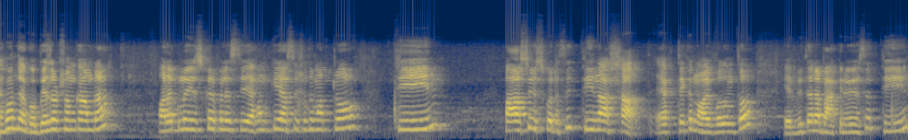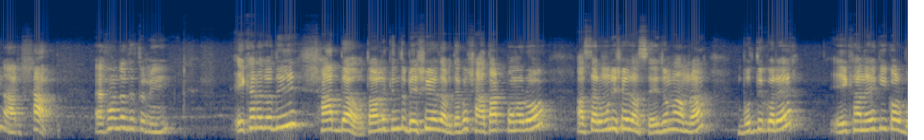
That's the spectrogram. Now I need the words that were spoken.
এখন দেখো বেজোড় সংখ্যা আমরা অনেকগুলো ইউজ করে ফেলেছি এখন কি আছে শুধুমাত্র? তিন পাঁচ ইউজ করেছি তিন আর সাত। এক থেকে নয় পর্যন্ত এর ভিতরে বাকি রয়েছে তিন আর সাত। এখন যদি তুমি এখানে যদি সাত দাও, তাহলে কিন্তু বেশি হয়ে যাবে। দেখো, সাত, আট, পনেরো, আর উনিশ হয়ে যাচ্ছে। এই জন্য আমরা বুদ্ধি করে এইখানে কি করব?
